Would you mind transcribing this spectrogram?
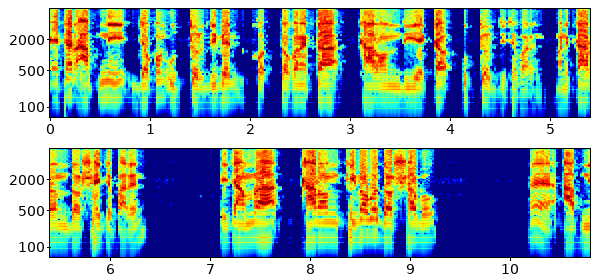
এটার আপনি যখন উত্তর দিবেন তখন একটা কারণ দিয়ে একটা উত্তর দিতে পারেন মানে কারণ দর্শাইতে পারেন। এই যে আমরা কারণ কীভাবে দর্শাবো? হ্যাঁ আপনি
